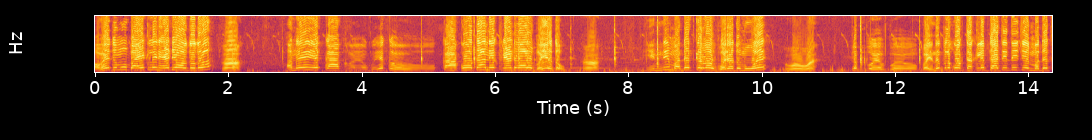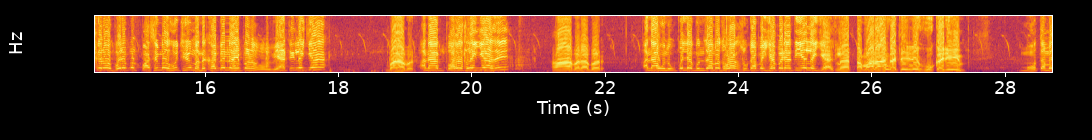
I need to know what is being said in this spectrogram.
હવે તો હું બાઇક લઈને હેડ્યો આવતો હતો હા. અને એક કાક એક કાકો હતા ને એક પેન્ટ વાળો ભાઈ હતો. હા. એમની મદદ કરવા ઊભો રહ્યો તો હું હોય. એટલે ભાઈને પેલો કોઈક તકલીફ થતી હતી જે મદદ કરવા ઊભો રહ્યો પણ પાછી માં શું થયું મને ખબર નહીં પણ વ્યાટી લઈ ગયા. બરાબર. અને આ પરસ લઈ ગયા છે. હા બરાબર. અને ઉપરલા ગુંજામાં થોડાક છૂટા પૈસા પડ્યા એ લઈ ગયા એટલે તમારા અંગાથી હું કર્યું એમ? હું તમને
